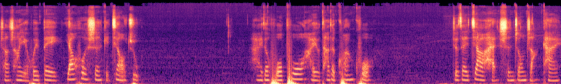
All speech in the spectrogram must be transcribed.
常常也会被吆喝声给叫住。海的活泼，还有它的宽阔，就在叫喊声中展开。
